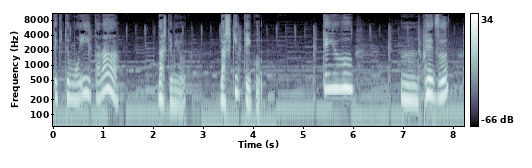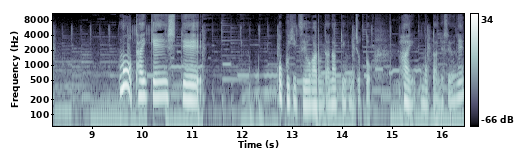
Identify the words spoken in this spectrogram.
てきてもいいから出してみる出し切っていくっていう、うん、フェーズも体験しておく必要があるんだなっていうふうにちょっとはい思ったんですよね。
